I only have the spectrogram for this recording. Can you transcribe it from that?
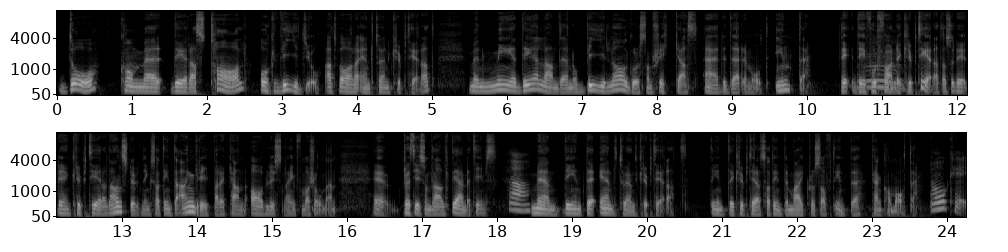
då kommer deras tal och video att vara end-to-end krypterat. Men meddelanden och bilagor som skickas är det däremot inte. Det, det är fortfarande krypterat, alltså det, det, är en krypterad anslutning så att inte angripare kan avlyssna informationen. Eh, precis som det alltid är med Teams. Ja. Men det är inte end-to-end krypterat. Det är inte krypterat så att inte Microsoft inte kan komma åt det. Okej.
